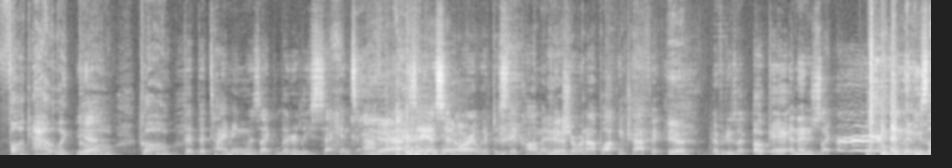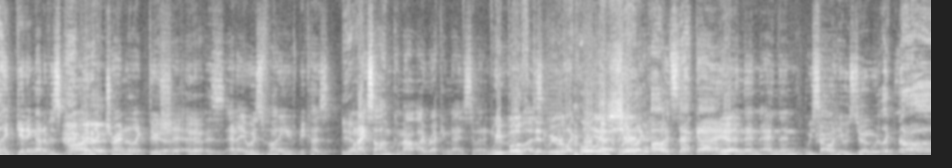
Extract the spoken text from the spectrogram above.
fuck out, like go, Yeah. go. The, the timing was like literally seconds after Yeah. Isaiah said, "All right, we have to stay calm and make sure we're not blocking traffic." Yeah, Everybody's like, "Okay," and then it's just like, "Er," and then he's like getting out of his car, Yeah. like trying to like do Yeah, shit, and yeah. it was and it was funny because Yeah. when I saw him come out, I recognized him and I knew we who he both was. did. We were like, holy yeah, shit! we were like, "Oh, it's that guy," Yeah. and then and then we saw what he was doing. We were like, "No,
